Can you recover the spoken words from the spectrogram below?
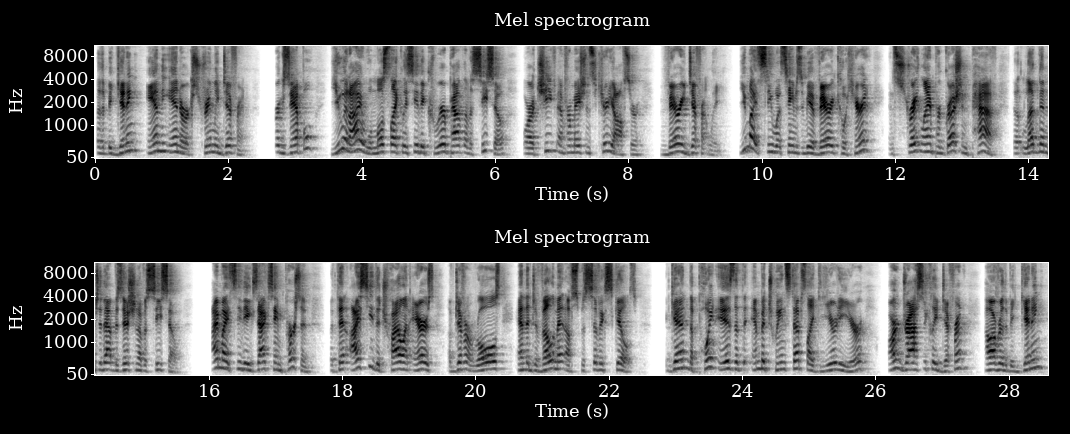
but the beginning and the end are extremely different. For example, you and I will most likely see the career path of a CISO or a Chief Information Security Officer very differently. You might see what seems to be a very coherent and straight line progression path that led them to that position of a CISO. I might see the exact same person, but then I see the trial and errors of different roles and the development of specific skills. Again, the point is that the in between steps, like year to year, aren't drastically different. However, the beginning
